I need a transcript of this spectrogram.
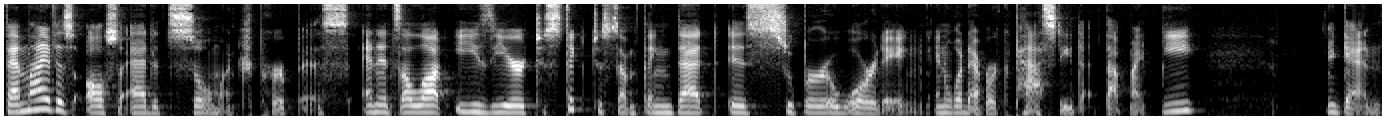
FemHive has also added so much purpose, and it's a lot easier to stick to something that is super rewarding in whatever capacity that that might be. Again,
